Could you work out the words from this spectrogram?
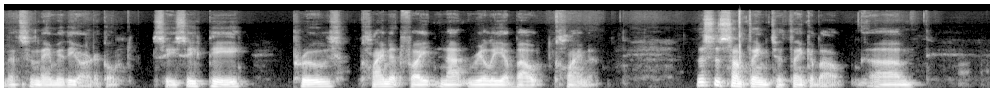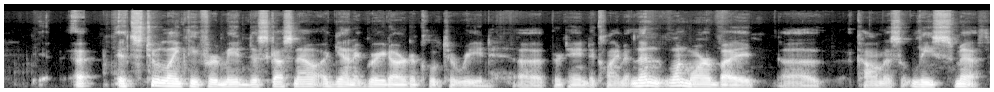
That's the name of the article. CCP proves climate fight not really about climate. This is something to think about. Um, uh, it's too lengthy for me to discuss now. Again, a great article to read uh, pertaining to climate. And then one more by uh, columnist Lee Smith.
